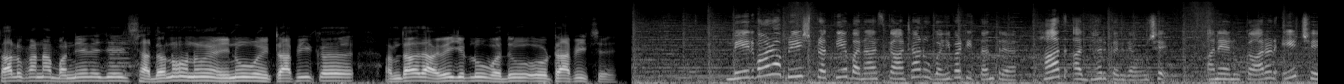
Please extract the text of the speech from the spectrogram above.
તાલુકાના બંનેને જે સાધનોનું એનું ટ્રાફિક અમદાવાદ હાઈવે જેટલું વધુ ટ્રાફિક છે. મેરવાડા બ્રિજ પ્રત્યે બનાસકાંઠાનું વહીવટી તંત્ર હાથ અધ્ધર કરી રહ્યું છે. અને એનું કારણ એ છે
